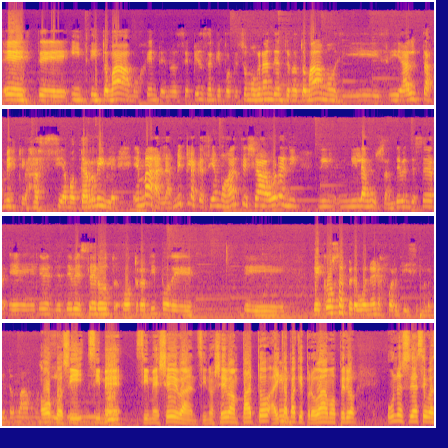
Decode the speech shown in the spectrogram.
Este, y, y tomábamos, gente, no se piensan que porque somos grandes antes no tomamos y sí, altas mezclas hacíamos terrible. Es más, las mezclas que hacíamos antes ya ahora ni ni, ni las usan, deben de ser eh, deben de- debe ser otro, otro tipo de de, de cosas, pero bueno, era fuertísimo lo que tomábamos. Ojo, Y- si, si, me, si me llevan, si nos llevan pato, ahí Sí. capaz que probamos, pero uno se hace va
